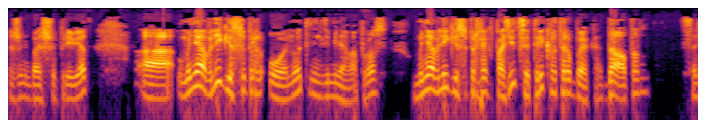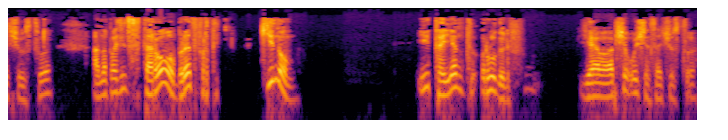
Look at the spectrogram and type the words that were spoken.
Жень, большой привет. А, у меня в лиге супер... О, ну это не для меня вопрос. У меня в лиге суперфект позиции три квотербека. Далтон, сочувствую. А на позиции второго Брэдфорд Кином и Таент Рудольф. Я вообще очень сочувствую.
